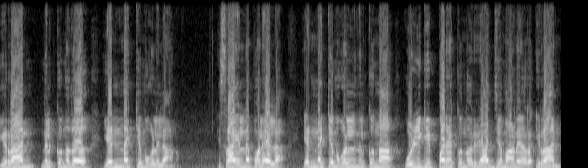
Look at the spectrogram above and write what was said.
ഇറാൻ നിൽക്കുന്നത് എണ്ണയ്ക്ക് മുകളിലാണ്. ഇസ്രായേലിനെ പോലെയല്ല എണ്ണയ്ക്ക് മുകളിൽ നിൽക്കുന്ന ഒഴുകിപ്പരക്കുന്ന ഒരു രാജ്യമാണ് ഇറാൻ.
